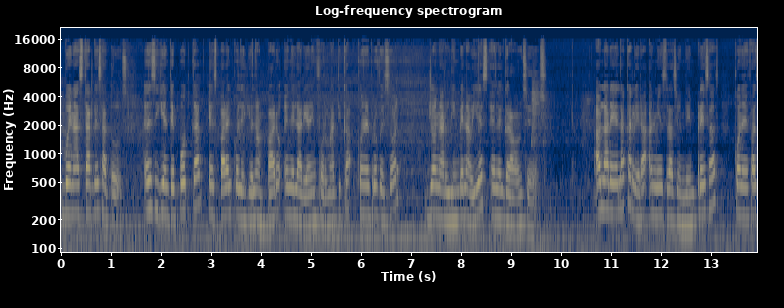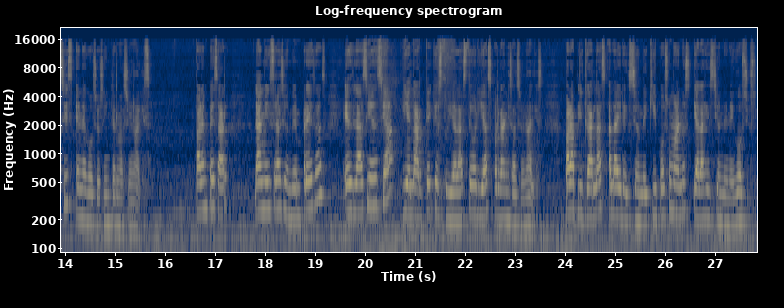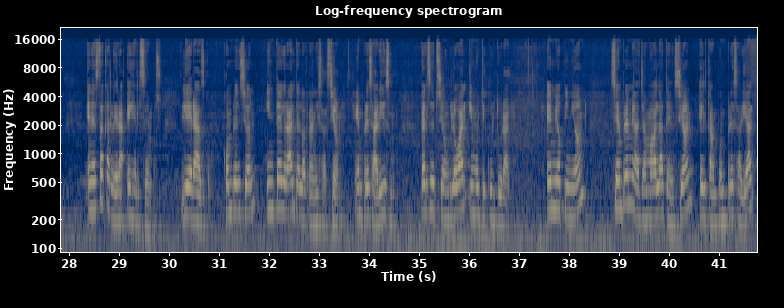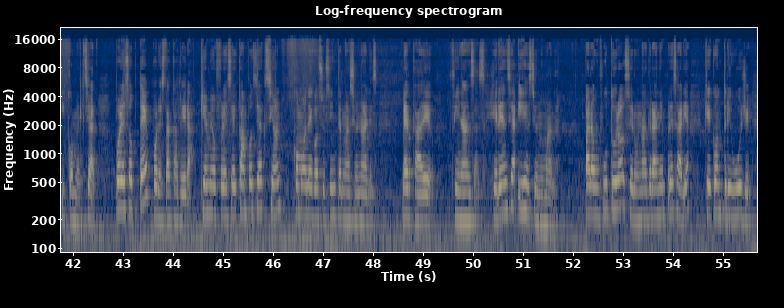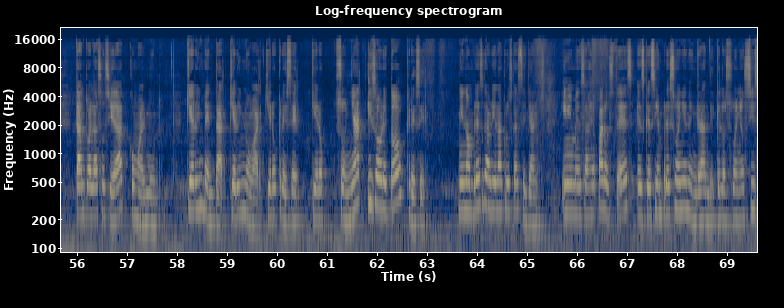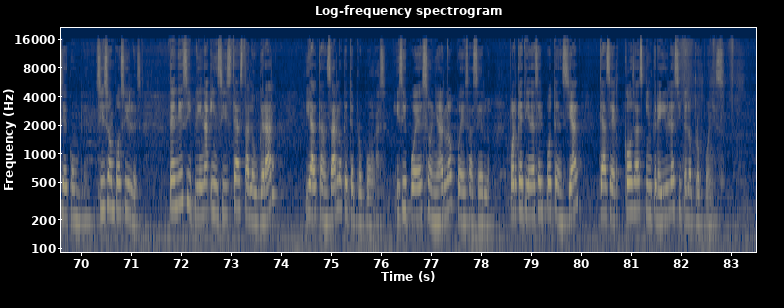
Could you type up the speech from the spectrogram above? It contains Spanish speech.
Buenas tardes a todos. El siguiente podcast es para el Colegio El Amparo en el área de informática con el profesor John Arlín Benavides en el grado 11-2. Hablaré de la carrera Administración de Empresas con énfasis en negocios internacionales. Para empezar, la administración de empresas es la ciencia y el arte que estudia las teorías organizacionales para aplicarlas a la dirección de equipos humanos y a la gestión de negocios. En esta carrera ejercemos liderazgo, comprensión integral de la organización, empresarismo, percepción global y multicultural. En mi opinión, siempre me ha llamado la atención el campo empresarial y comercial. Por eso opté por esta carrera, que me ofrece campos de acción como negocios internacionales, mercadeo, finanzas, gerencia y gestión humana. Para un futuro ser una gran empresaria que contribuye tanto a la sociedad como al mundo. Quiero inventar, quiero innovar, quiero crecer, quiero soñar y sobre todo crecer. Mi nombre es Gabriela Cruz Castellanos y mi mensaje para ustedes es que siempre sueñen en grande, que los sueños sí se cumplen, sí son posibles. Ten disciplina, insiste hasta lograr y alcanzar lo que te propongas. Y si puedes soñarlo, puedes hacerlo, porque tienes el potencial de hacer cosas increíbles si te lo propones.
